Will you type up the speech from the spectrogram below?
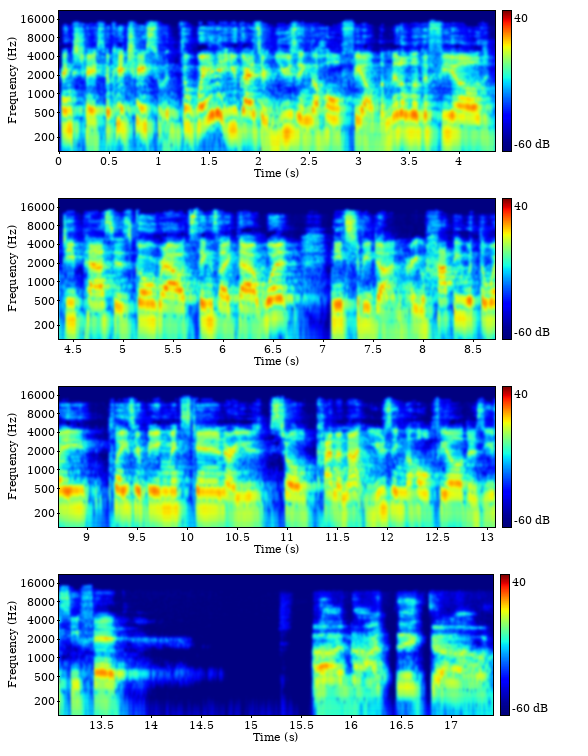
Thanks, Chase. Okay, Chase, the way that you guys are using the whole field, the middle of the field, deep passes, go routes, things like that, what needs to be done? Are you happy with the way plays are being mixed in? Are you still kind of not using the whole field as you see fit? Uh, no, I think uh,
